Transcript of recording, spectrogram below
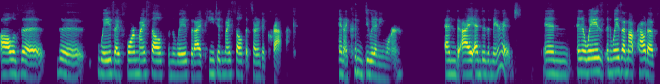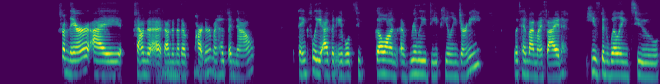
All of the the ways I formed myself and the ways that I painted myself, it started to crack. And I couldn't do it anymore. And I ended the marriage in a ways in ways I'm not proud of. From there, I found I found another partner, my husband now. Thankfully, I've been able to go on a really deep healing journey with him by my side. He's been willing to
